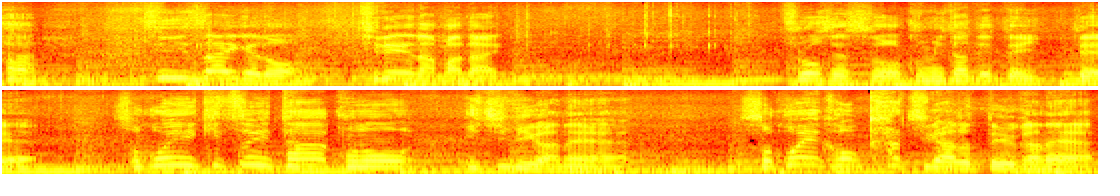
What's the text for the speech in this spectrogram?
小さいけど綺麗なマダイ。プロセスを組み立てていってそこへ行き着いたこの一尾がねそこへこう価値があるっていうかね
